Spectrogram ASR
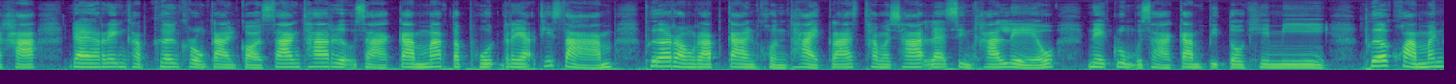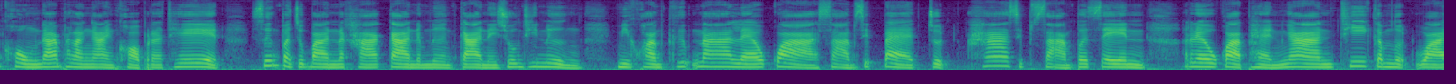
นะคะ ได้เร่งขับเคลื่อนโครงการก่อสร้างท่าเรืออุตสาหกรรมมาบตาพุธระยะที่ 3 เพื่อรองรับการขนถ่ายก๊าซธรรมชาติ และสินค้าเหลว ในกลุ่มอุตสาหกรรมปิโตเคมี เพื่อความมั่นคงด้านพลังงานของประเทศ ซึ่งปัจจุบันบันนะคะ การดำเนินการในช่วงที่ 1 มีความคืบหน้าแล้วกว่า 38.53%เร็วกว่าแผนงานที่กำหนดไว้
